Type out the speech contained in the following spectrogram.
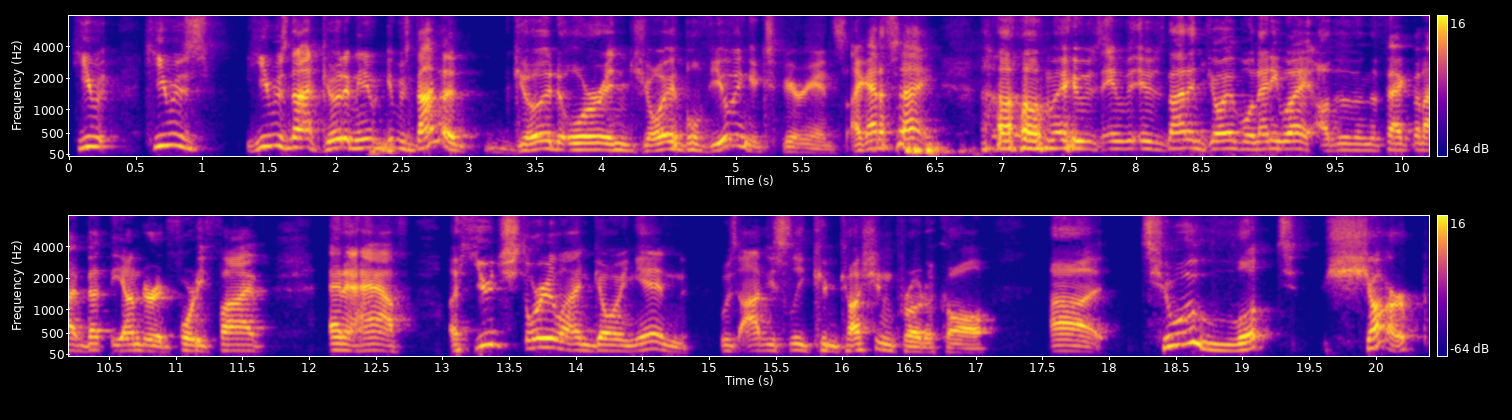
he he was he was not good. I mean, it, it was not a good or enjoyable viewing experience. I gotta say, um, it was it, it was not enjoyable in any way, other than the fact that I bet the under at 45 and a half. A huge storyline going in was obviously concussion protocol. Uh, Tua looked sharp,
